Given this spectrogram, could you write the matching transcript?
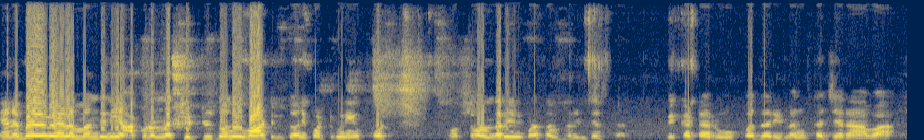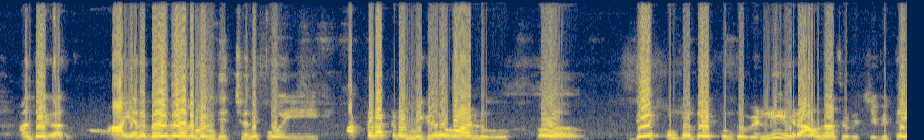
ఎనభై వేల మందిని అక్కడ ఉన్న చెట్లతోని వాటితోని పట్టుకుని మొత్తం అందరిని కూడా సంహరించేస్తాడు వికట రూపధరి లంక జరావ. అంతేకాదు ఆ ఎనభై వేల మంది చనిపోయి అక్కడక్కడ మిగిలిన వాళ్ళు దేక్కుంటూ దేక్కుంటూ వెళ్ళి రావణాసురుడికి చెబితే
